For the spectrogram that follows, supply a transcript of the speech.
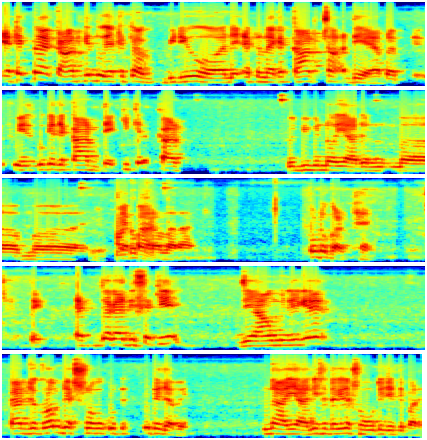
এক একটা কার্ড কিন্তু এক একটা ভিডিও একটা না একটা কার্ড দিয়ে। আপনার ফেসবুকে যে কার্ড দেয় কি কার্ড বিভিন্ন ইয়া ফটো কার্ড হ্যাঁ। এক জায়গায় দিছে কি যে আওয়ামী লীগে কার্যক্রম যে সময় উঠে- যাবে। না ইয়া নিষেধাজ্ঞা সময় উঠে যেতে পারে।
